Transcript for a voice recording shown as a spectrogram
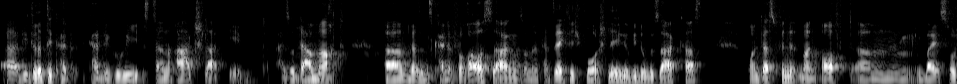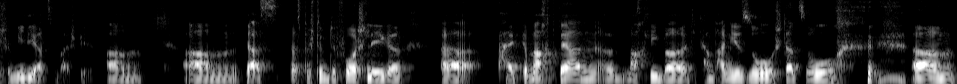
äh, die dritte K Kategorie ist dann ratschlaggebend. Also mhm. da macht ähm, da sind es keine Voraussagen, sondern tatsächlich Vorschläge, wie du gesagt hast. Und das findet man oft ähm, bei Social Media zum Beispiel, ähm, ähm, dass, dass bestimmte Vorschläge äh, halt gemacht werden. Äh, mach lieber die Kampagne so statt so. ähm,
